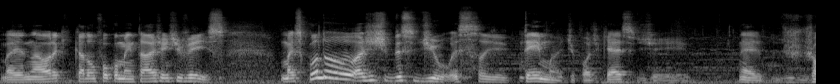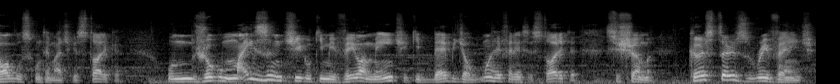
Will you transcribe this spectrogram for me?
Mas na hora que cada um for comentar, a gente vê isso. Mas quando a gente decidiu esse tema de podcast, de né, jogos com temática histórica, o jogo mais antigo que me veio à mente, que bebe de alguma referência histórica, se chama Custer's Revenge.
